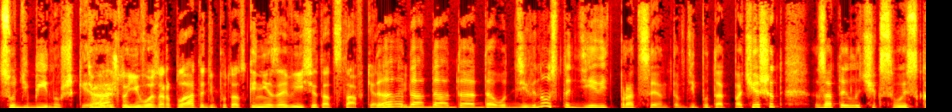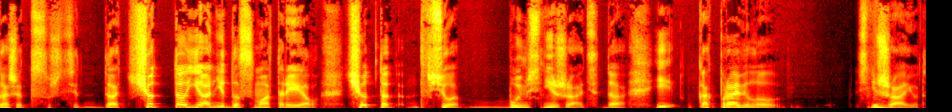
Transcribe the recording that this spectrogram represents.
судьбинушки. Тем а? более, что его зарплата депутатская не зависит от ставки. Да, от этой. да, да, да, да. Вот 99% депутат почешет затылочек свой и скажет, слушайте, да, что-то я не досмотрел, что-то, все, будем снижать, да. И, как правило, снижают.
